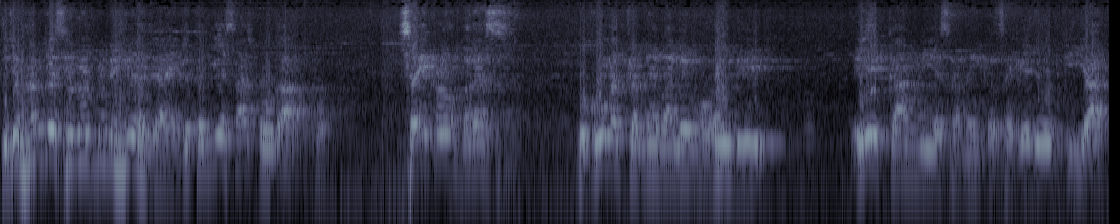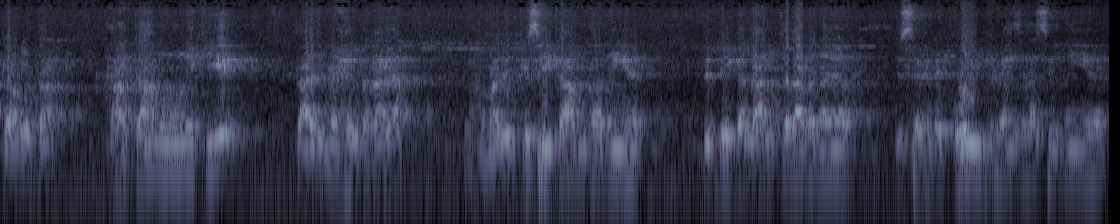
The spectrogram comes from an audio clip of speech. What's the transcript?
तो जब हम जैसे लोग भी नहीं रह जाएँगे, तब ये एहसास होगा आपको। सैकड़ों बरस हुकूमत करने वाले मुगल भी एक काम भी ऐसा नहीं कर सके जो उनकी याद का होता। हाँ काम उन्होंने किए, ताजमहल बनाया तो हमारे किसी काम का नहीं है। दिल्ली का लाल किला बनाया, जिससे हमें कोई फैज हासिल नहीं है।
